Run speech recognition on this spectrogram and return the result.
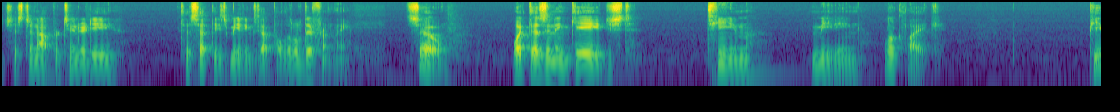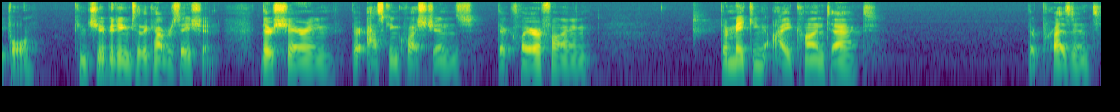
It's just an opportunity to set these meetings up a little differently. So, what does an engaged team meeting look like? People contributing to the conversation. They're sharing, they're asking questions, they're clarifying, they're making eye contact, they're present,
